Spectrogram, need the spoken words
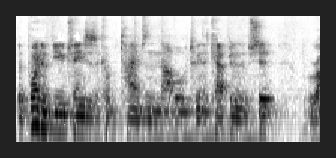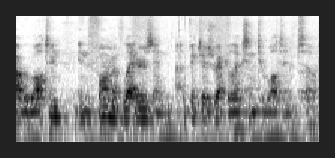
The point of view changes a couple times in the novel between the captain of the ship, Robert Walton, in the form of letters and Victor's recollection to Walton himself.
